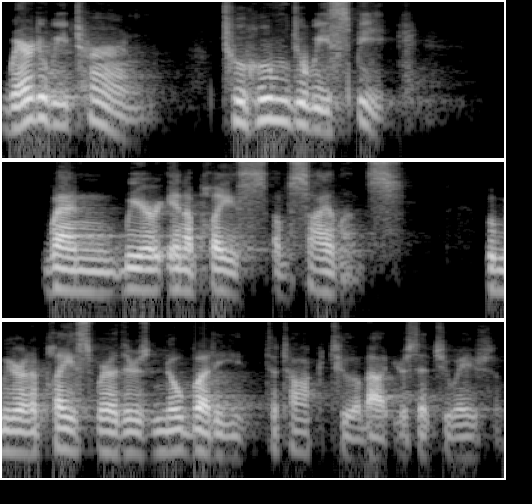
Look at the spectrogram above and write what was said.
where do we turn? To whom do we speak when we are in a place of silence? When we are in a place where there's nobody to talk to about your situation?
